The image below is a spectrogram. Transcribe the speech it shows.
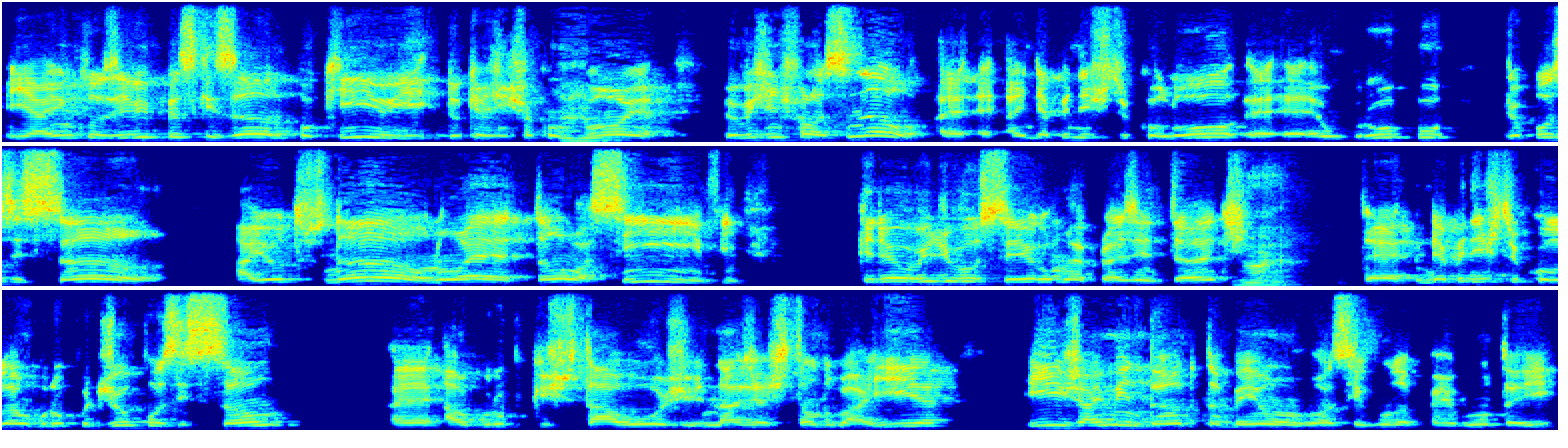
e aí, inclusive, pesquisando um pouquinho e do que a gente acompanha, uhum. eu vi gente falando assim, não, é, é, a Independente Tricolor é, é, um grupo de oposição, aí outros, não, não é tão assim, enfim. Queria ouvir de você, como representante. É, Independente Tricolor é um grupo de oposição é, ao grupo que está hoje na gestão do Bahia. E já emendando também uma segunda pergunta aí,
